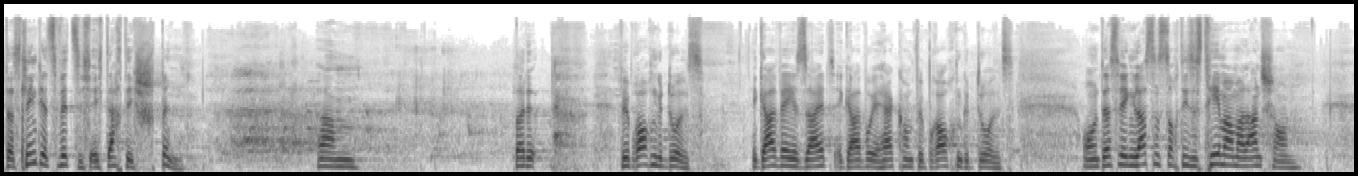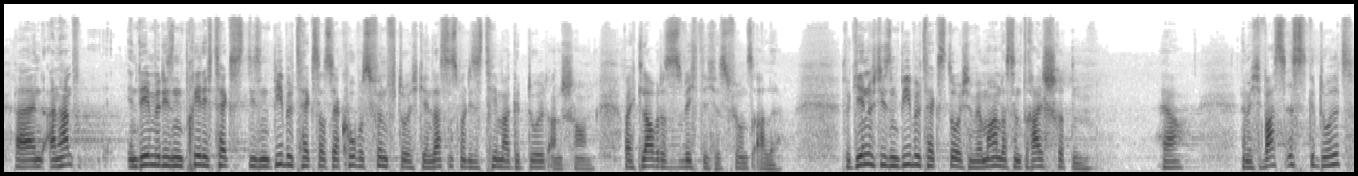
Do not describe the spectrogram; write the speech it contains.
das klingt jetzt witzig. Ich dachte, ich spinne. Ähm, Leute, wir brauchen Geduld. Egal wer ihr seid, egal wo ihr herkommt, wir brauchen Geduld. Und deswegen lasst uns doch dieses Thema mal anschauen. Äh, anhand indem wir diesen Predigtext, diesen Bibeltext aus Jakobus 5 durchgehen, lass uns mal dieses Thema Geduld anschauen, weil ich glaube, dass es wichtig ist für uns alle. Wir gehen durch diesen Bibeltext durch und wir machen das in drei Schritten. Ja? Nämlich, was ist Geduld?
